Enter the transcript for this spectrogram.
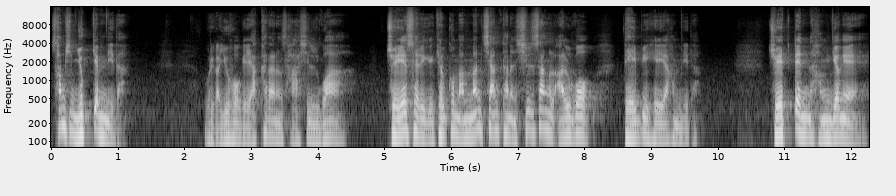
36개입니다. 우리가 유혹에 약하다는 사실과 죄의 세력이 결코 만만치 않다는 실상을 알고 대비해야 합니다. 죄된 환경에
